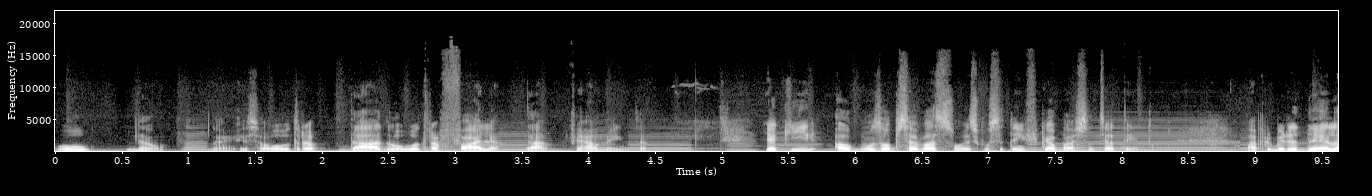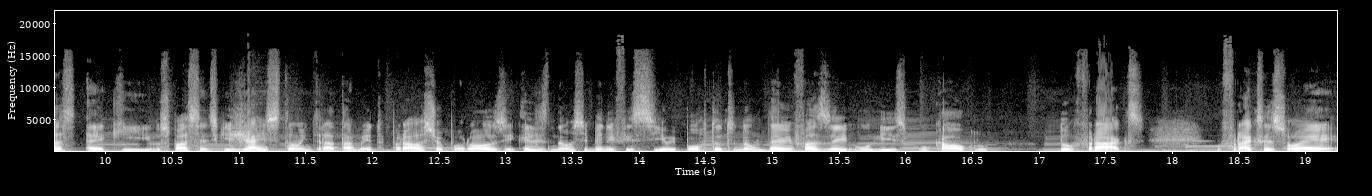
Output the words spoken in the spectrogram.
ou não. Né? Esse é outro dado ou outra falha da ferramenta. E aqui algumas observações que você tem que ficar bastante atento. A primeira delas é que os pacientes que já estão em tratamento para osteoporose, eles não se beneficiam e, portanto, não devem fazer o risco, o cálculo do FRAX. O FRAX só é,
